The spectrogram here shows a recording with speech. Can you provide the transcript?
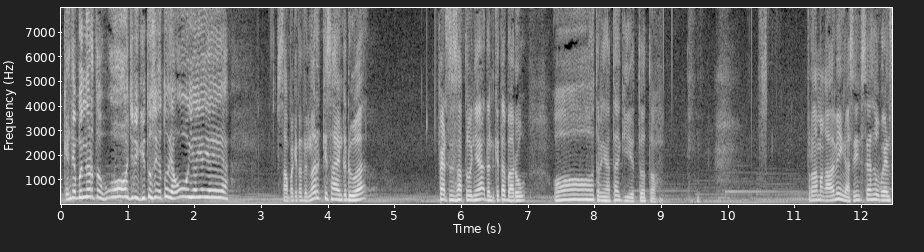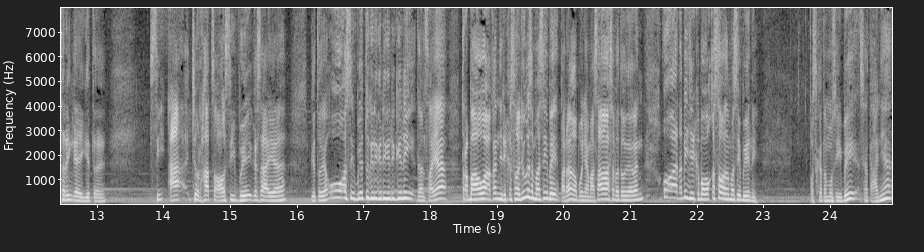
kayaknya bener tuh. Oh jadi gitu sih itu ya. Oh iya iya iya iya. Sampai kita dengar kisah yang kedua versi satunya dan kita baru oh ternyata gitu toh. Pernah mengalami gak sih? Saya lumayan sering kayak gitu si A curhat soal si B ke saya gitu ya oh si B itu gini gini gini gini dan saya terbawa kan jadi kesel juga sama si B padahal nggak punya masalah sebetulnya kan oh tapi jadi kebawa kesel sama si B nih pas ketemu si B saya tanya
